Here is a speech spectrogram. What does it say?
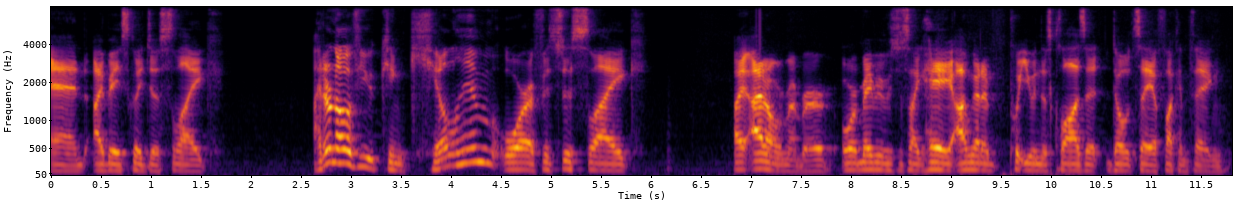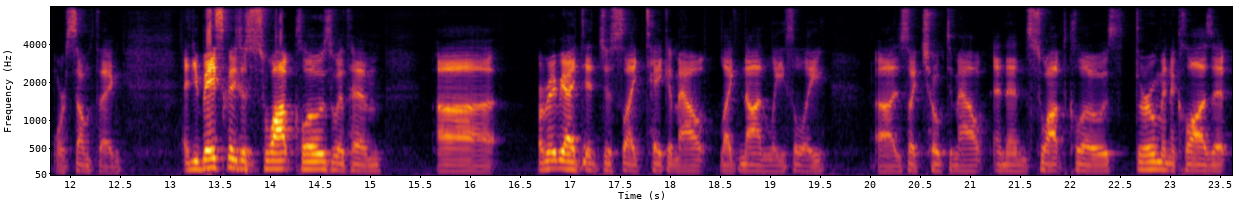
and I basically just like, I don't know if you can kill him or if it's just like, I I don't remember, or maybe it was just like, hey, I'm gonna put you in this closet, don't say a fucking thing or something, and you basically just swap clothes with him, uh, or maybe I did just like take him out like non-lethally uh, just like choked him out and then swapped clothes, threw him in a closet,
